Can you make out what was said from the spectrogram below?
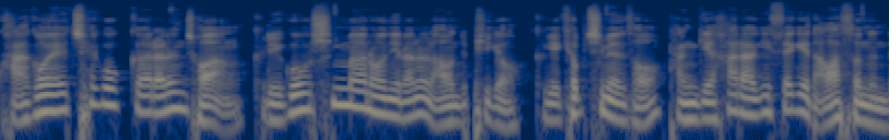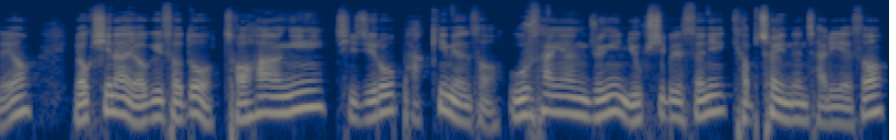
과거의 최고가라는 저항 그리고 10만 원이라는 라운드 피겨 그게 겹치면서 단기 하락이 세게 나왔었는데요. 역시나 여기서도 저항이 지지로 바뀌면서 우상향 중인 61선이 겹쳐 있는 자리에서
